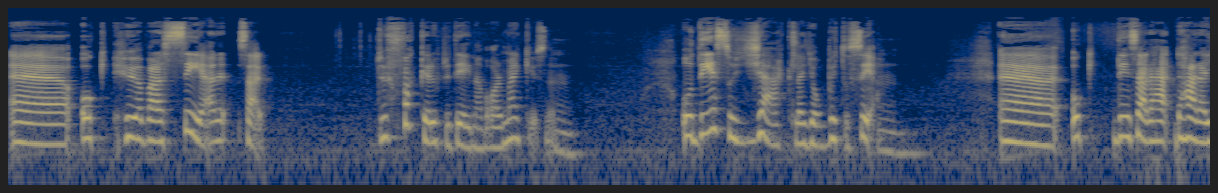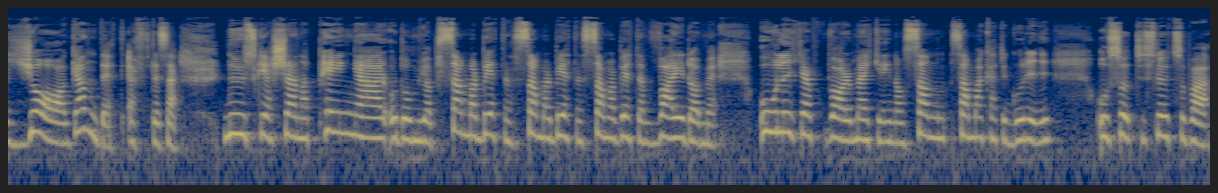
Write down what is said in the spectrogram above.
Eh, och hur jag bara ser så här. du fuckar upp ditt egna varumärke just nu. Och det är så jäkla jobbigt att se. Eh, och det är så här, det här, det här jagandet efter så här, nu ska jag tjäna pengar och de gör samarbeten, samarbeten, samarbeten varje dag med olika varumärken inom sam, samma kategori. Och så till slut så bara,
